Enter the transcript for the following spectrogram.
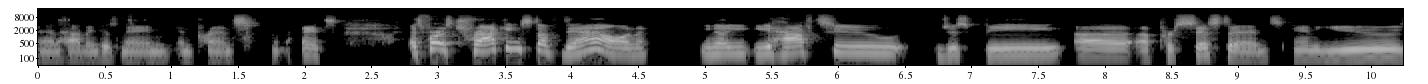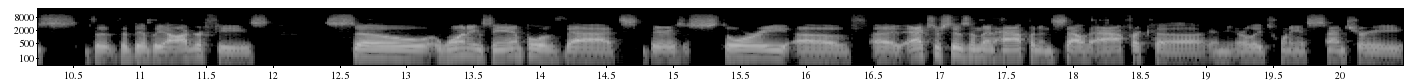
and having his name in print. Right? As far as tracking stuff down, you know, you, you have to just be uh, persistent and use the, the bibliographies. So, one example of that, there's a story of an exorcism that happened in South Africa in the early 20th century.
